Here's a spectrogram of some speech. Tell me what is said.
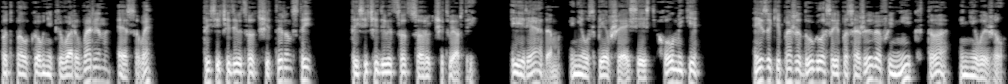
Подполковник Варварин, СВ, 1914 1944, и рядом, не успевшие осесть холмики, из экипажа Дугласа и пассажиров никто не выжил.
